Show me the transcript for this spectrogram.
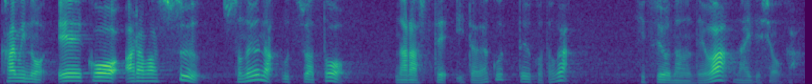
神の栄光を表すそのような器とならせていただくということが必要なのではないでしょうか。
